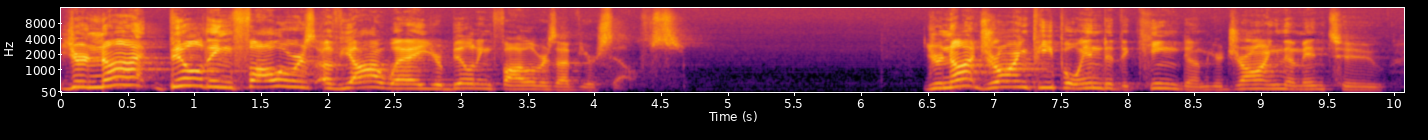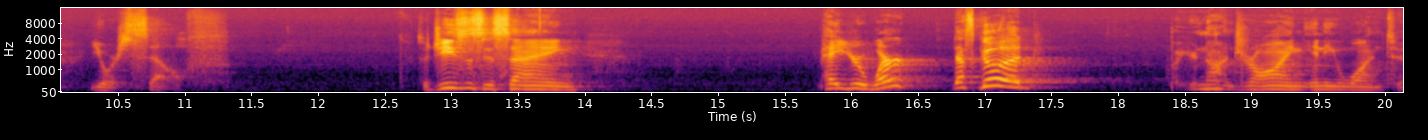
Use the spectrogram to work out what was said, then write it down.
you're not building followers of Yahweh, you're building followers of yourselves. You're not drawing people into the kingdom, you're drawing them into yourself. So Jesus is saying, hey, your work, that's good, but you're not drawing anyone to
